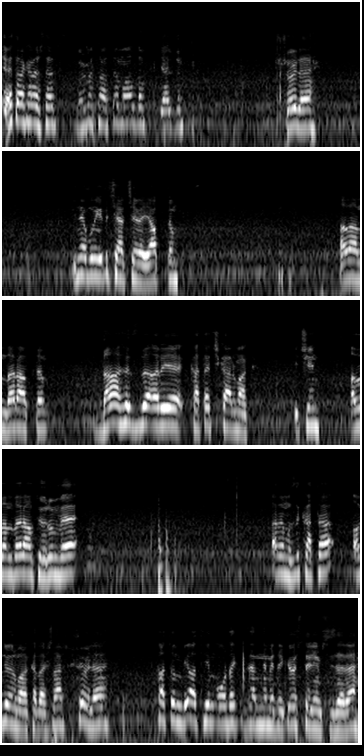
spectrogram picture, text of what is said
Evet arkadaşlar, bölme tahtamı aldım, geldim. Şöyle yine bunu 7 çerçeve yaptım. Alanı daralttım. Daha hızlı arıyı kata çıkarmak için alanı daraltıyorum ve aramızı kata alıyorum arkadaşlar. Şöyle katın bir atayım. Oradaki düzenlemeyi de göstereyim sizlere.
